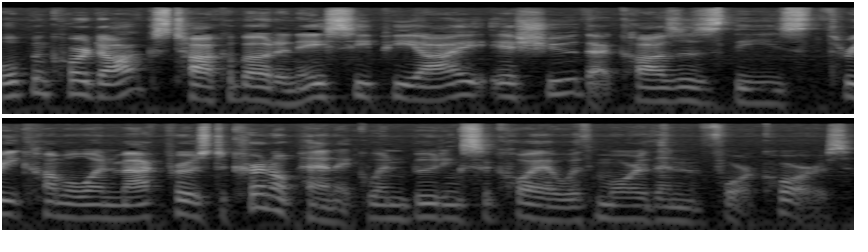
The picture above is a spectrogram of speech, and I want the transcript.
OpenCore docs talk about an ACPI issue that causes these 3,1 Mac Pros to kernel panic when booting Sequoia with more than 4 cores.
